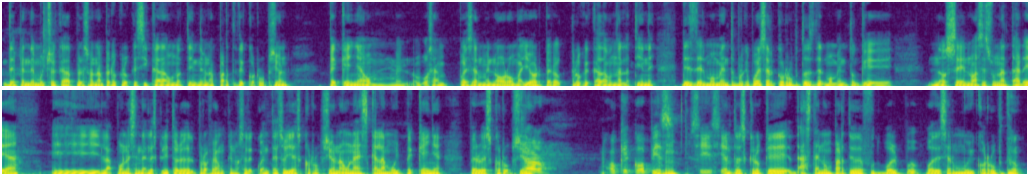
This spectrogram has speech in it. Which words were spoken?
depende mucho de cada persona, pero creo que sí cada uno tiene una parte de corrupción pequeña o, o sea, puede ser menor o mayor, pero creo que cada una la tiene desde el momento, porque puede ser corrupto desde el momento que, no sé, no haces una tarea y la pones en el escritorio del profe aunque no se dé cuenta, eso ya es corrupción, a una escala muy pequeña, pero es corrupción. Claro. O que copies. Sí, cierto. Entonces creo que hasta en un partido de fútbol puede ser muy corrupto.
